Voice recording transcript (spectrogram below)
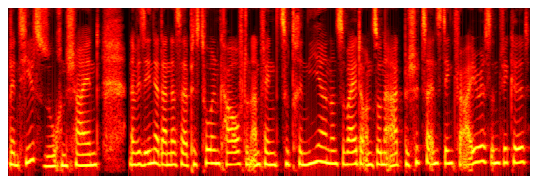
Ventil zu suchen scheint. Na, wir sehen ja dann, dass er Pistolen kauft und anfängt zu trainieren und so weiter und so eine Art Beschützerinstinkt für Iris entwickelt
